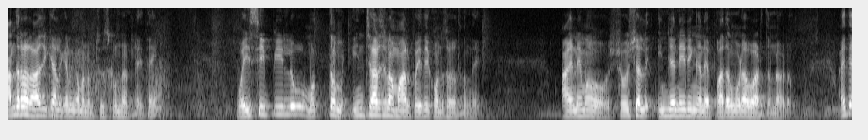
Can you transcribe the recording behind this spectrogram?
ఆంధ్ర రాజకీయాలు కనుక మనం చూసుకున్నట్లయితే వైసీపీలో మొత్తం ఇన్ఛార్జ్ల మార్పు అయితే కొనసాగుతుంది. ఆయనేమో సోషల్ ఇంజనీరింగ్ అనే పదం కూడా వాడుతున్నాడు. అయితే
